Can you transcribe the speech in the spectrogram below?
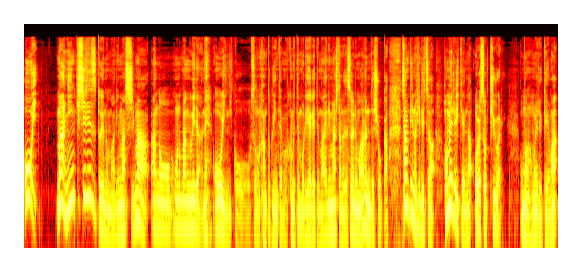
多い。まあ人気シリーズというのもありますし、まあ、あのこの番組ではね大いにこうその監督インタビューも含めて盛り上げてまいりましたのでそういうのもあるんでしょうか。賛否の比率は褒める意見がおよそ9割主な褒める意見は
